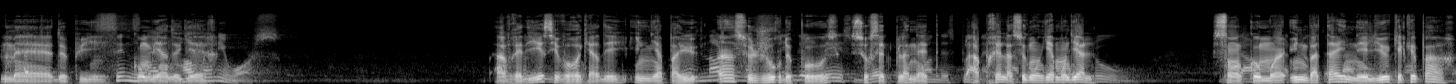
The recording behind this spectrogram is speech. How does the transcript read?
Mais depuis combien de guerres? À vrai dire, si vous regardez, il n'y a pas eu un seul jour de pause sur cette planète après la Seconde Guerre mondiale, sans qu'au moins une bataille n'ait lieu quelque part.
